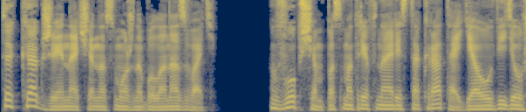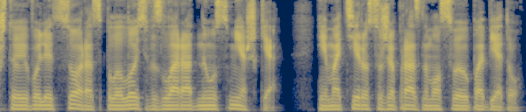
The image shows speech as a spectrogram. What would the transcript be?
Так как же иначе нас можно было назвать? В общем, посмотрев на аристократа, я увидел, что его лицо расплылось в злорадной усмешке. И Матирус уже праздновал свою победу.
